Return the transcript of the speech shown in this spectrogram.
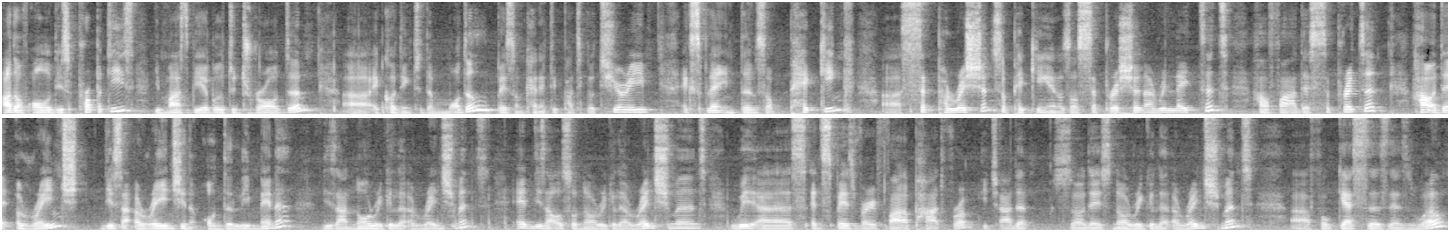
out of all of these properties, you must be able to draw them uh, according to the model based on kinetic particle theory, explain in terms of packing, uh, separation, so packing and also separation are related, how far they're they separated, how are they arranged, these are arranged in an orderly manner, these are no regular arrangements and these are also no regular arrangements with us and spaced very far apart from each other so there is no regular arrangement uh, for gases as well.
